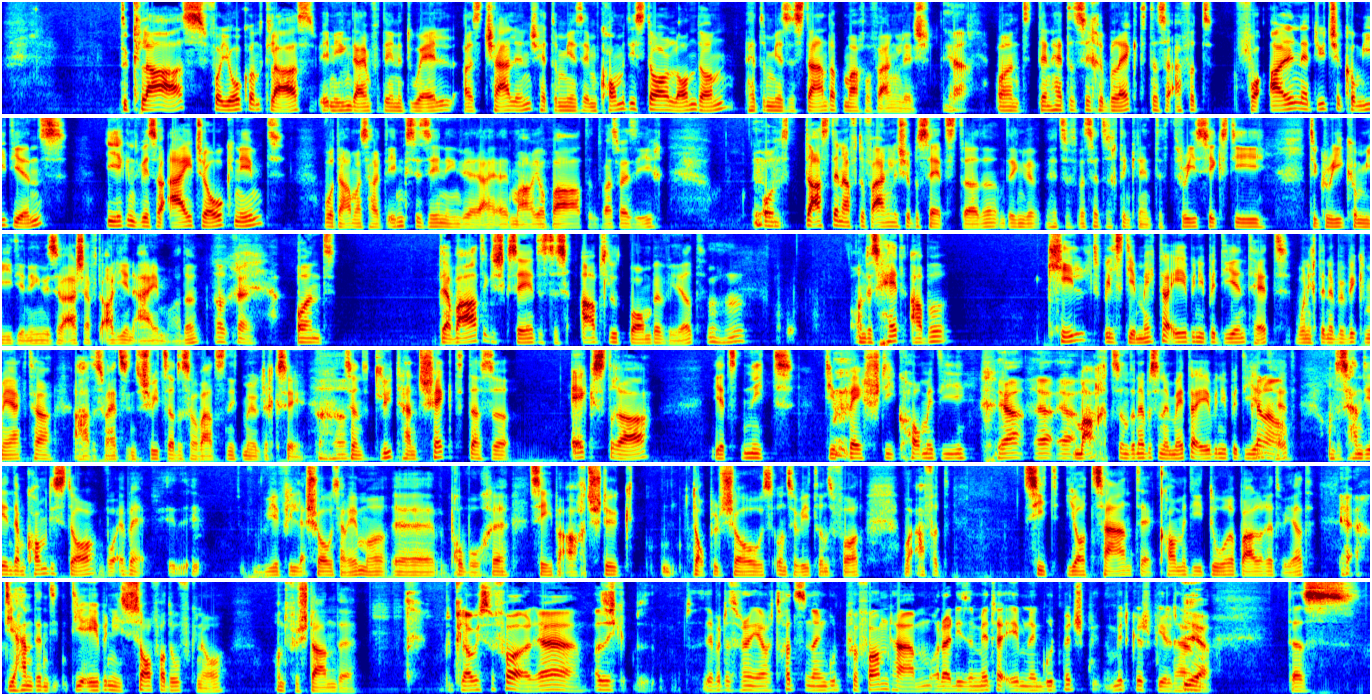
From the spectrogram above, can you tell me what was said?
der Klaas von Joko und Klaas in irgendeinem von diesen Duell als Challenge hat er mir im Comedy Store London hat er mir ein Stand-up machen auf Englisch. Ja. Und dann hat er sich überlegt, dass er einfach von allen deutschen Comedians irgendwie so ein Joke nimmt wo damals halt in sind, irgendwie äh, Mario Barth und was weiß ich. Und das dann oft auf Englisch übersetzt, oder? Und irgendwie, hat sich, was hat sich denn genannt? Der 360-Degree Comedian, irgendwie so, er schafft alle in einem, oder? Okay. Und die Erwartung ist gesehen, dass das absolut Bombe wird. Mhm. Und es hat aber killt, weil es die Meta-Ebene bedient hat, wo ich dann eben gemerkt habe, ah, das war jetzt in der Schweiz oder so, wäre das nicht möglich gewesen. Aha. Sondern die Leute haben gecheckt, dass er extra jetzt nicht die beste Comedy Ja, ja, ja. macht, sondern eben so eine Meta-Ebene bedient Genau. hat. Und das haben die in dem Comedy Store, wo eben äh, wie viele Shows auch immer äh, pro Woche, sieben, acht Stück, Doppelshows und so weiter und so fort, wo einfach seit Jahrzehnten Comedy durchballert wird. ja. Die haben dann die, Ebene sofort aufgenommen und verstanden. Glaube ich sofort, ja, ja. Also ich, der wird das wahrscheinlich auch trotzdem dann gut performt haben oder diese Metaebene gut mitgespielt haben. Das,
